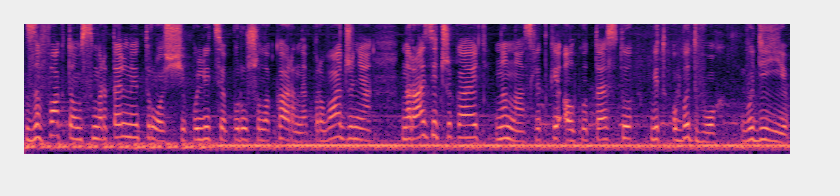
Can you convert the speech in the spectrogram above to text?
За фактом смертельної трощі поліція порушила карне провадження. Наразі чекають на наслідки алкотесту від обидвох водіїв.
